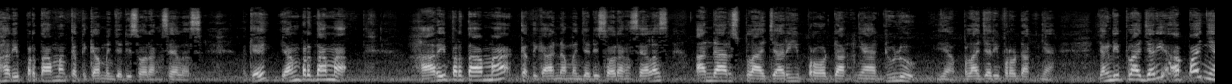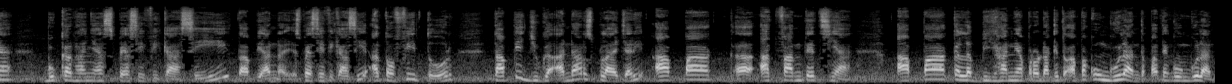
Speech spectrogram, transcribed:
hari pertama ketika menjadi seorang sales. Oke, yang pertama, hari pertama ketika Anda menjadi seorang sales, Anda harus pelajari produknya dulu. Ya, pelajari produknya. Yang dipelajari apanya? Bukan hanya spesifikasi, tapi Anda spesifikasi atau fitur, tapi juga Anda harus pelajari apa uh, advantage-nya, apa kelebihannya produk itu, apa keunggulan, tepatnya keunggulan.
